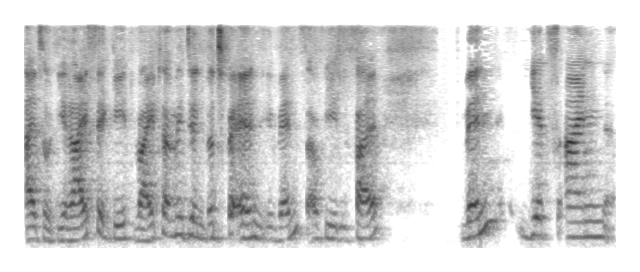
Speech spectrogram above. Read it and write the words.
also die Reise geht weiter mit den virtuellen Events auf jeden Fall. Wenn jetzt ein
